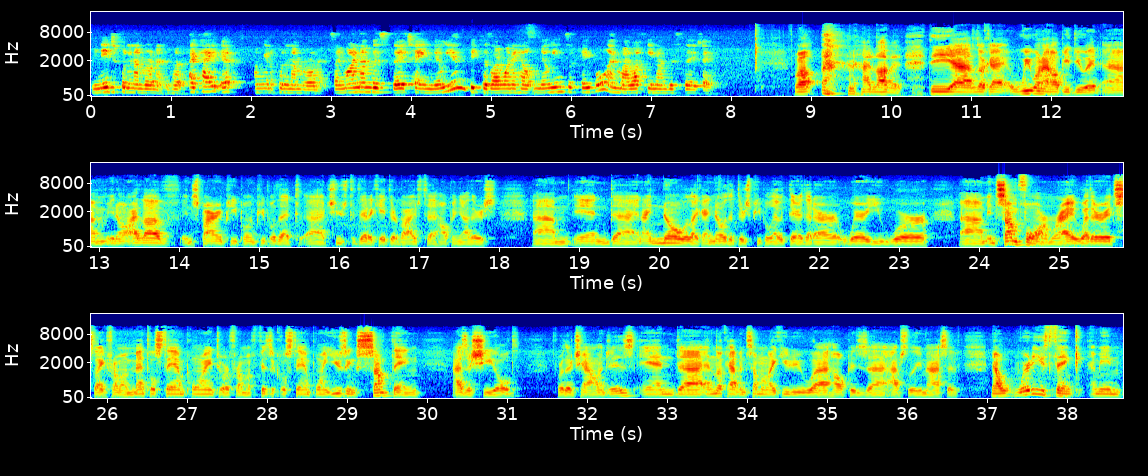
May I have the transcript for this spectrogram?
You need to put a number on it. Okay, yep, I'm going to put a number on it. So my number's 13 million because I want to help millions of people, and my lucky number's 13. Well, I love it. The uh, look, I, we want to help you do it. Um, you know, I love inspiring people and people that uh, choose to dedicate their lives to helping others. Um, and uh, and I know, like I know that there's people out there that are where you were um, in some form, right? Whether it's like from a mental standpoint or from a physical standpoint, using something as a shield for their challenges. And uh, and look, having someone like you to uh, help is uh, absolutely massive. Now, where do you think? I mean,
